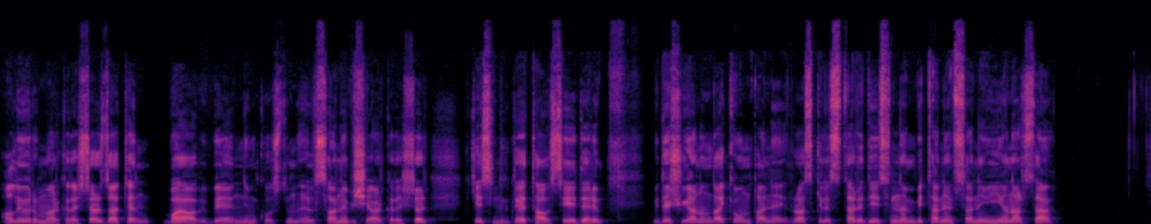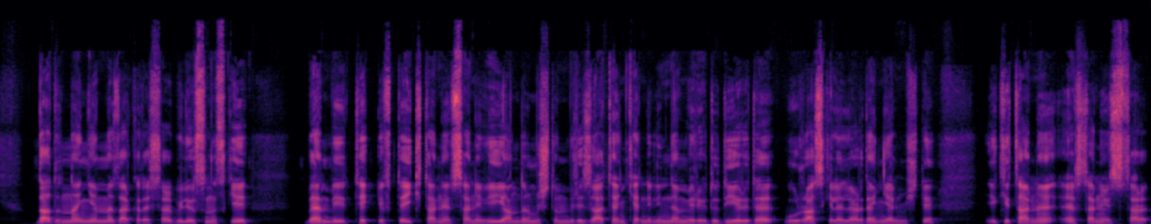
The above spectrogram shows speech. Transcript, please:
alıyorum arkadaşlar. Zaten bayağı bir beğendiğim kostüm. Efsane bir şey arkadaşlar. Kesinlikle tavsiye ederim. Bir de şu yanındaki 10 tane rastgele star hediyesinden bir tane efsanevi yanarsa dadından yenmez arkadaşlar. Biliyorsunuz ki ben bir teklifte iki tane efsanevi yandırmıştım. Biri zaten kendiliğinden veriyordu. Diğeri de bu rastgelelerden gelmişti. İki tane efsanevi star,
